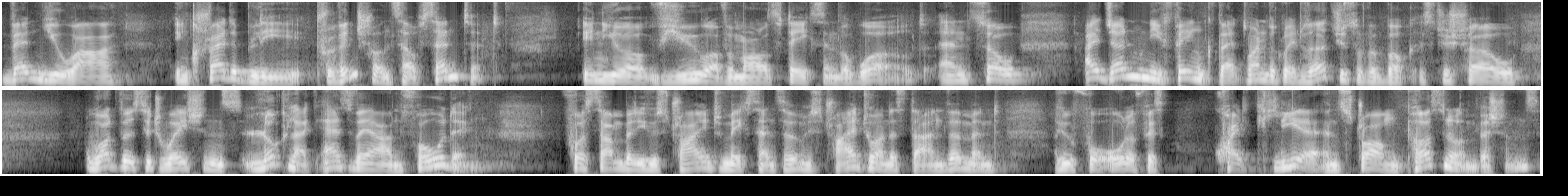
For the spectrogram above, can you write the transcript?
then you are incredibly provincial and self centered in your view of the moral stakes in the world. And so I genuinely think that one of the great virtues of the book is to show what the situations look like as they are unfolding for somebody who's trying to make sense of them, who's trying to understand them, and who, for all of his quite clear and strong personal ambitions,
